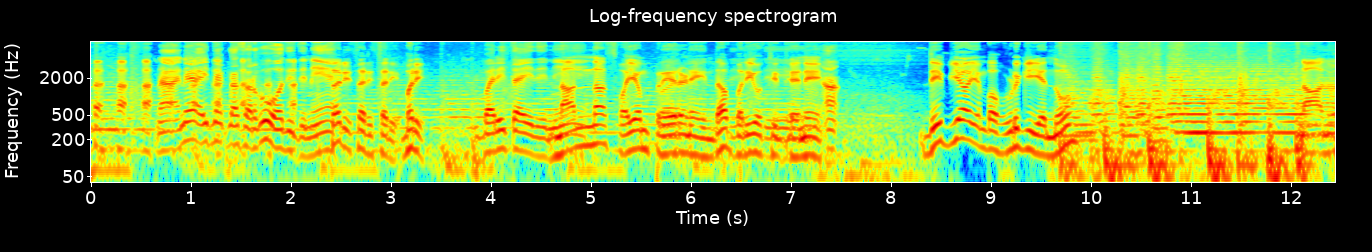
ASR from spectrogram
ನಾನೇ ಐದನೇ ಕ್ಲಾಸ್ ವರೆಗೂ ಓದಿದ್ದೀನಿ. ಸರಿ ಸರಿ ಸರಿ ಬರಿ. ಬರಿತಾ ಇದ್ದೀನಿ. ನನ್ನ ಸ್ವಯಂ ಪ್ರೇರಣೆಯಿಂದ ಬರೆಯುತ್ತಿದ್ದೇನೆ. ದಿವ್ಯಾ ಎಂಬ ಹುಡುಗಿಯನ್ನು ನಾನು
